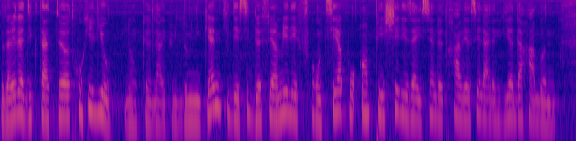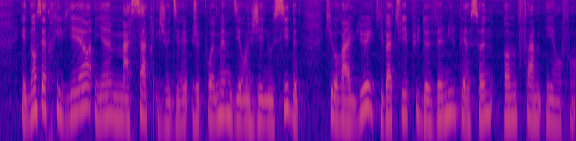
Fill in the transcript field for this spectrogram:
vous avez le dictateur Trujillo, donc euh, de la République dominicaine, qui décide de fermer les frontières pour empêcher les Haïtiens de traverser la rivière d'Arabonne. Et dans cette rivière, il y a un massacre, je, dirais, je pourrais même dire un génocide, qui aura lieu et qui va tuer plus de 20 000 personnes, hommes, femmes et enfants.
